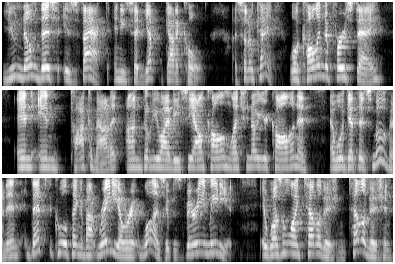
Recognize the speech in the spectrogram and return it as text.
you know, this is fact. And he said, Yep, got it cold. I said, Okay, well, call into first day and and talk about it on WIBC. I'll call him, let you know you're calling, and and we'll get this moving. And that's the cool thing about radio, or it was. It was very immediate. It wasn't like television. Television,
